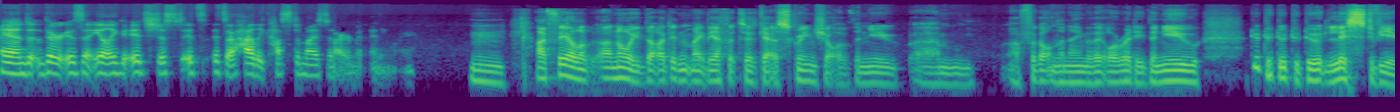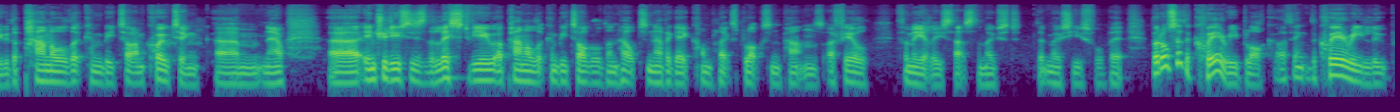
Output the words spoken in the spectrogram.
and there isn't, you know, like it's just it's it's a highly customized environment anyway. Mm. I feel annoyed that I didn't make the effort to get a screenshot of the new um, I've forgotten the name of it already. The new do, do, do, list view, the panel that can be, i I'm quoting um, now, uh, introduces the list view, a panel that can be toggled and helps navigate complex blocks and patterns. I feel, for me at least, that's the most the most useful bit. But also the query block. I think the query loop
